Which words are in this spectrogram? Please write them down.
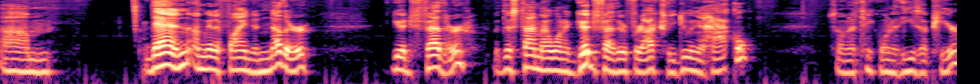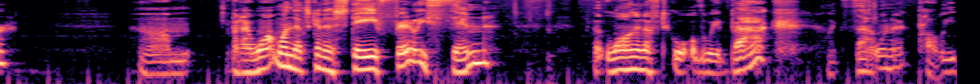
Um, Then I'm going to find another good feather, but this time I want a good feather for actually doing a hackle. So I'm to take one of these up here. Um, but I want one that's going to stay fairly thin, but long enough to go all the way back. Like that one, I'd probably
